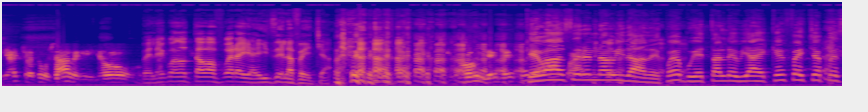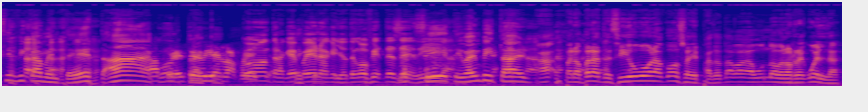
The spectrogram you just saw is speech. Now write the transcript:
ya hecho, tú sabes que yo. Pelé cuando estaba afuera y ahí hice la fecha. ¿Qué vas a hacer en Navidades? Pues voy a estar de viaje. ¿Qué fecha específicamente? Esta. Ah, ah pues contra, este la fecha. contra, qué pena que, yo tengo fiesta ese día. Sí, te iba a invitar. Ah, pero espérate, sí hubo una cosa, y el patota vagabundo me lo recuerda,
